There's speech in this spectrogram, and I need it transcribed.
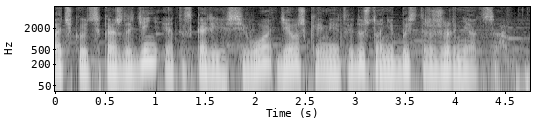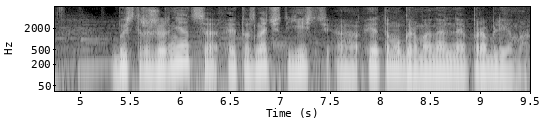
Пачкаются каждый день, это, скорее всего, девушка имеет в виду, что они быстро жирнятся. Быстро жирнятся, это значит, есть а, этому гормональная проблема.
